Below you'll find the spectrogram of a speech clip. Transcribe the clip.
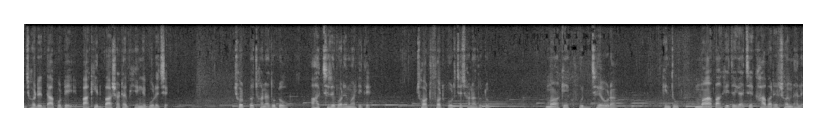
ঝড়ের দাপটে পাখির বাসাটা ভেঙে পড়েছে। ছোট্ট ছানা দুটো আছড়ে পড়ে মাটিতে। ছটফট করছে ছানা দুটো। মাকে খুঁজছে ওরা। কিন্তু মা পাখিতে গেছে খাবারের সন্ধানে।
